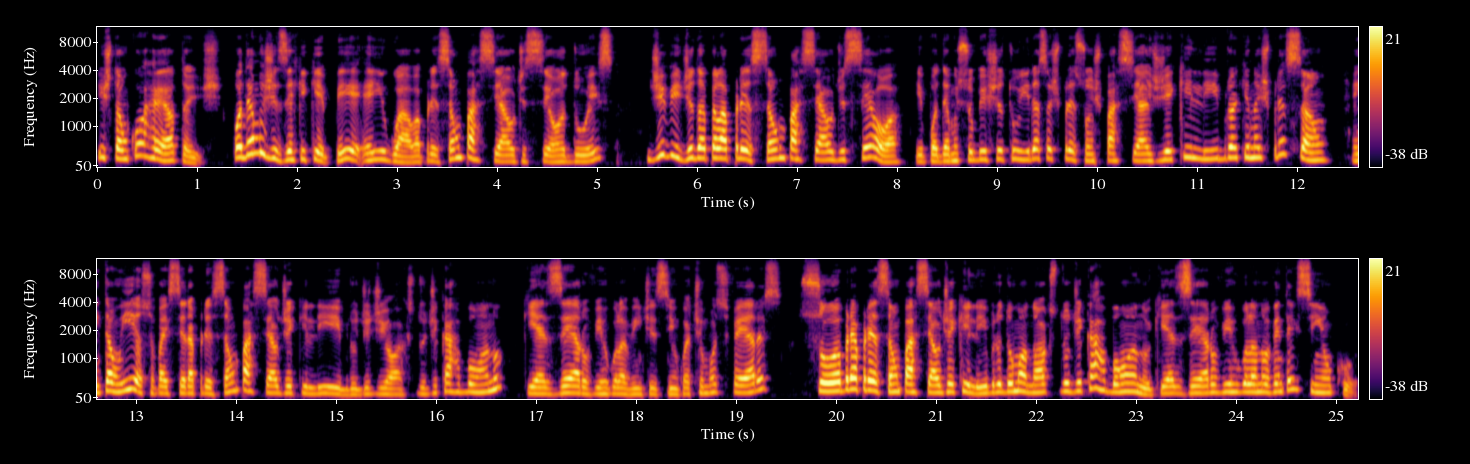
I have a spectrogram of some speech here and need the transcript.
estão corretas. Podemos dizer que QP é igual à pressão parcial de CO2 dividida pela pressão parcial de CO, e podemos substituir essas pressões parciais de equilíbrio aqui na expressão. Então, isso vai ser a pressão parcial de equilíbrio de dióxido de carbono, que é 0,25 atmosferas, sobre a pressão parcial de equilíbrio do monóxido de carbono, que é 0,95.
